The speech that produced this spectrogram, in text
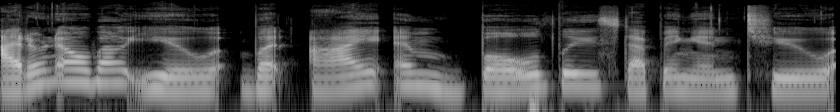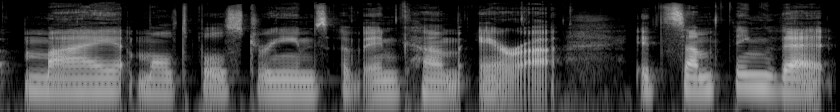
I don't know about you, but I am boldly stepping into my multiple streams of income era. It's something that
